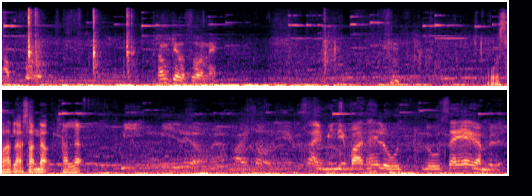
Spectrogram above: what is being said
ครับเปิดต้องเจอโซนเนี่ยโหซัดแล้วซัดแล้วซัดแล้ว มีมีเหลืองไหมไฟโซนนี่ใส่มินิบัสให้รู้รู้เซ่กันไปเลย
